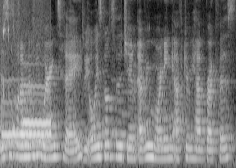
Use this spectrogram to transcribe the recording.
This is what I'm gonna be wearing today. We always go to the gym every morning after we have breakfast.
